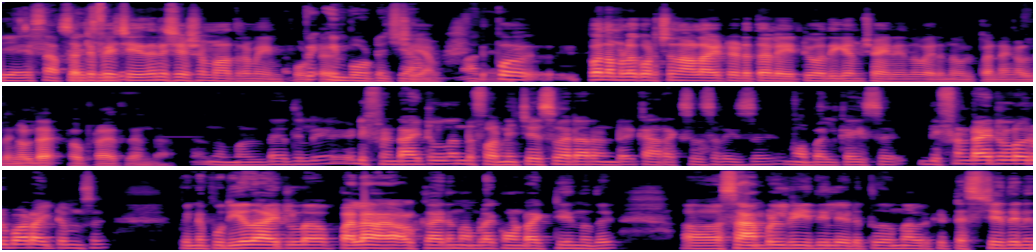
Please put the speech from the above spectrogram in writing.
ബി എസ് സർട്ടിഫൈ ചെയ്തതിന് ശേഷം മാത്രമേ ഇമ്പോർട്ട് ഇമ്പോർട്ട് ചെയ്യാം. ഇപ്പോൾ ഇപ്പോൾ നമ്മൾ കുറച്ച് നാളായിട്ട് എടുത്താൽ ഏറ്റവും അധികം ചൈനയിൽ നിന്ന് വരുന്ന ഉൽപ്പന്നങ്ങൾ നിങ്ങളുടെ അഭിപ്രായത്തിൽ എന്താ? നമ്മളുടെ ഇതിൽ ഡിഫറെന്റ് ആയിട്ടുള്ള ഫർണിച്ചേഴ്സ് വരാറുണ്ട്. Car accessories mobile case different ആയിട്ടുള്ള ഒരുപാട് ഐറ്റംസ് പിന്നെ പുതിയതായിട്ടുള്ള പല ആൾക്കാരും നമ്മളെ കോണ്ടാക്ട് ചെയ്യുന്നത് സാമ്പിൾ രീതിയിൽ എടുത്തു തന്ന് അവർക്ക് ടെസ്റ്റ് ചെയ്തതിന്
